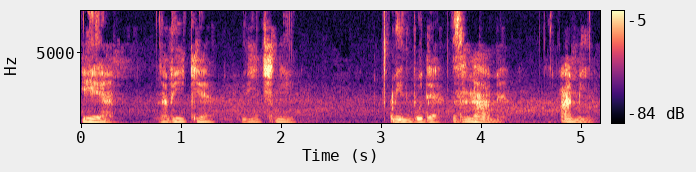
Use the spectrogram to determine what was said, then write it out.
і навіки вічні Він буде з нами. Амінь.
